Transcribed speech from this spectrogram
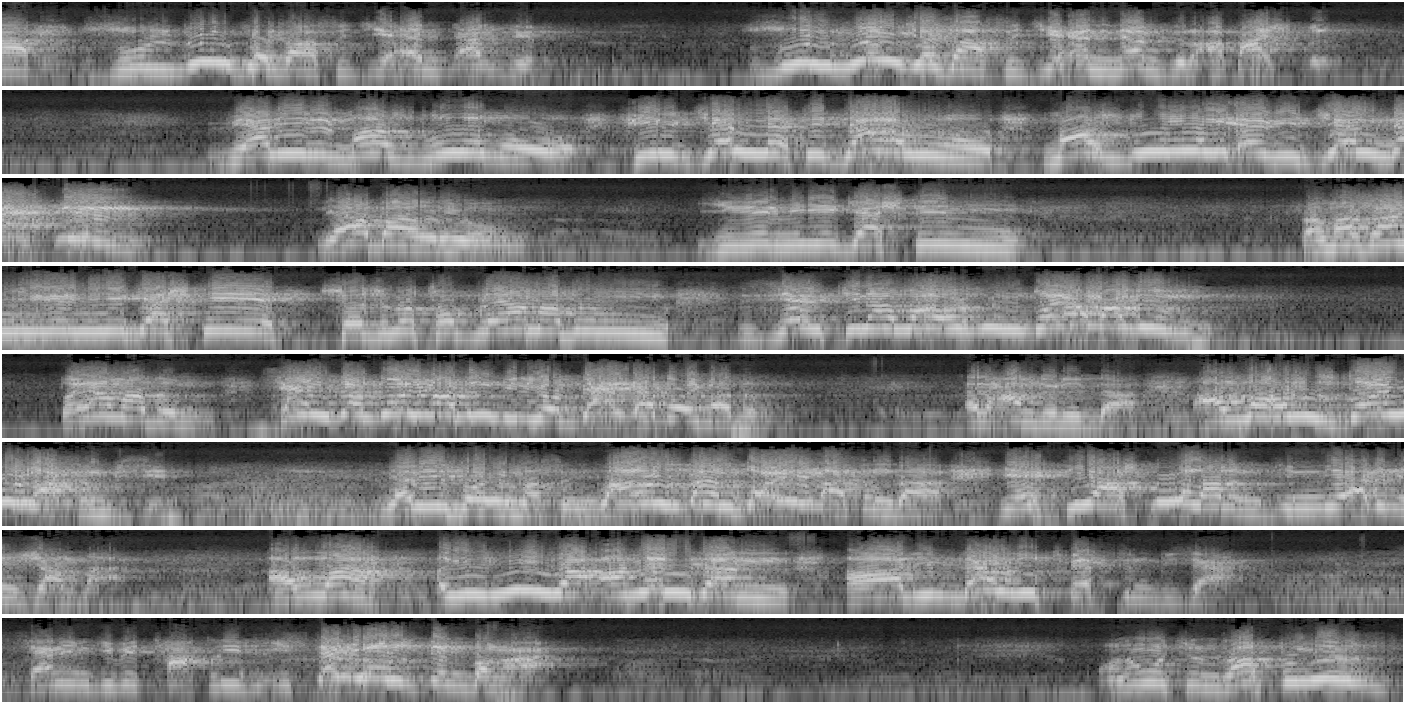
zulmün cezası cehennemdir. Zulmün cezası cehennemdir, ateştir. Velil mazlumu fil cenneti daru mazlumun evi cennettir. Ne bağırıyorsun? Yirmiyi geçtim. Ramazan yirmiyi geçti. Sözümü toplayamadım. Zevkine vaazım doyamadım. Doyamadım. Sen de doymadın biliyorum. Ben de doymadım. Elhamdülillah. Allah'ımız doyurmasın bizi. Neyi doyurmasın? Vaazdan doyurmasın da ihtiyaçlı olalım, dinleyelim inşallah. Allah ilmiyle amel eden alimler lütfetsin bize. Senin gibi taklit istemiyoruz den bana. Onun için Rabbimiz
